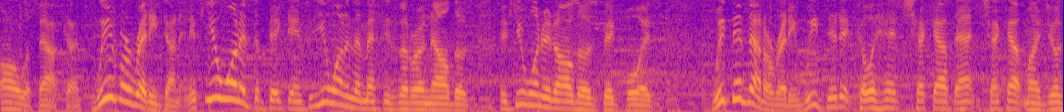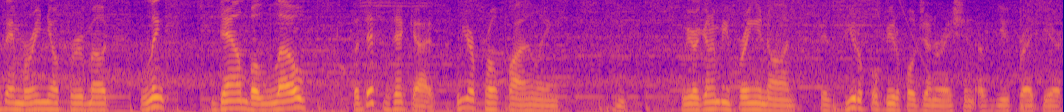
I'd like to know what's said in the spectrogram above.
all about, guys. We've already done it. If you wanted the big games, if you wanted the Messi's, the Ronaldos, if you wanted all those big boys, we did that already. We did it. Go ahead, check out that. Check out my Jose Mourinho career mode. Links down below. But this is it, guys. We are profiling we are going to be bringing on this beautiful, beautiful generation of youth right here,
